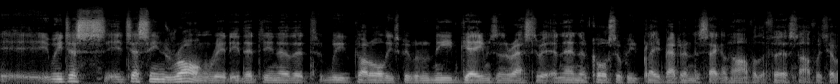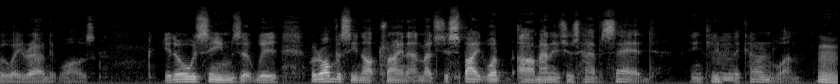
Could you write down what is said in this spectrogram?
We just it just seems wrong, really, that you know that we've got all these people who need games and the rest of it, and then of course if we play better in the second half or the first half, whichever way round it was, it always seems that we're, we're obviously not trying that much, despite what our managers have said, including hmm. the current one. Hmm.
